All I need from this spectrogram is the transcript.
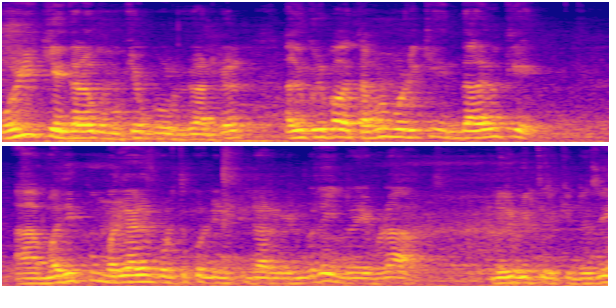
மொழிக்கு எந்த அளவுக்கு முக்கியம் கொடுக்கிறார்கள் அது குறிப்பாக தமிழ் மொழிக்கு இந்த அளவுக்கு மதிப்பும் மரியாதையும் கொடுத்து கொண்டிருக்கின்றார்கள் என்பதை இன்றைய விழா நிரூபித்திருக்கின்றது.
